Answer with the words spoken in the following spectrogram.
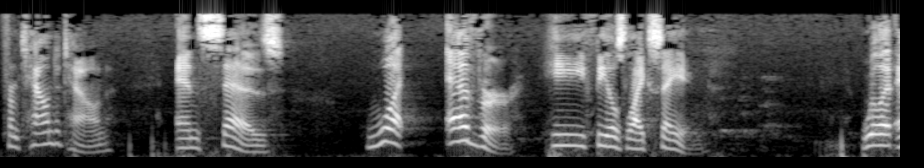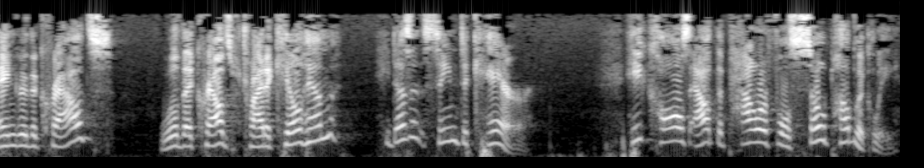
from town to town and says whatever he feels like saying. Will it anger the crowds? Will the crowds try to kill him? He doesn't seem to care. He calls out the powerful so publicly.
